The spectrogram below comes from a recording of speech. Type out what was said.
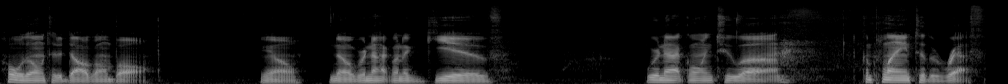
hold on to the doggone ball. You know, no, we're not going to give. We're not going to uh, complain to the ref.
